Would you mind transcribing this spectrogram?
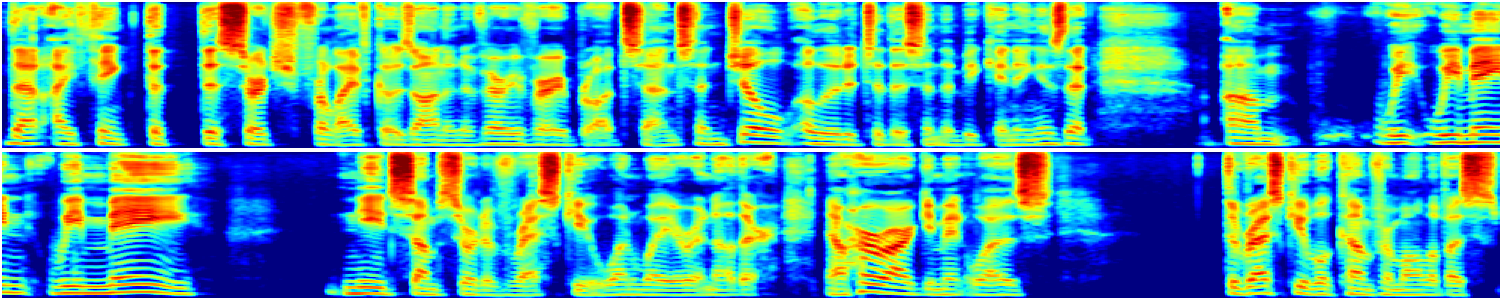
that I think that this search for life goes on in a very, very broad sense, and Jill alluded to this in the beginning, is that um, we we may we may need some sort of rescue one way or another. Now, her argument was the rescue will come from all of us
